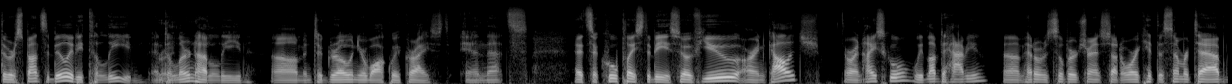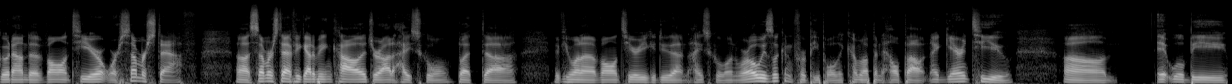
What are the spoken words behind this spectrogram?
the responsibility to lead and right. to learn how to lead um, and to grow in your walk with Christ, and that's it's a cool place to be. So if you are in college or in high school, we'd love to have you. Um, head over to silverbirchranch.org, hit the summer tab, go down to volunteer or summer staff. Uh, summer staff, you got to be in college or out of high school. But uh, if you want to volunteer, you could do that in high school. And we're always looking for people to come up and help out. And I guarantee you, um, it will be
